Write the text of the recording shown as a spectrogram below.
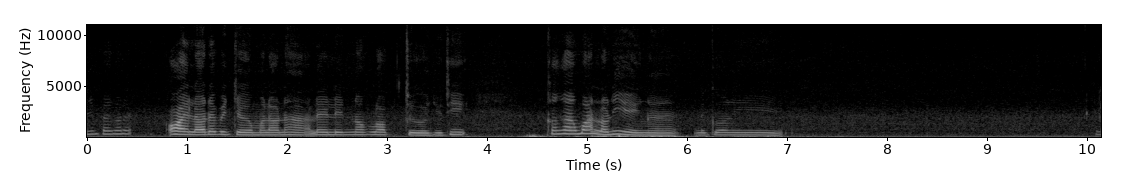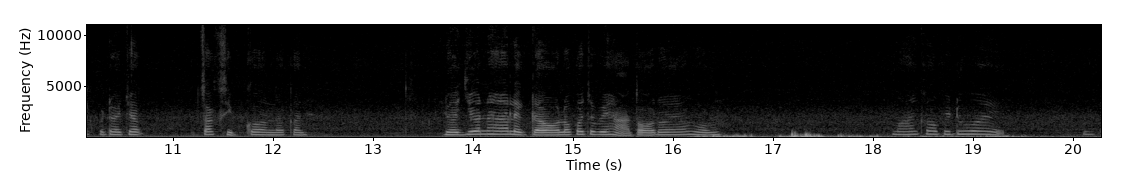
นี้ไปก็ได้อ้อยเราได้ไปเจอมาแล้วนะฮะเล่นเล่นนอกรอบเจออยู่ที่ ข้างๆบ้านเรานี่เองนะ แล้วก็นี่ก็ได้จากสักสิบก้อนแล้วกัน เหลือเยอะนะฮะเหล็กเราเราก็จะไปหาต่อด้วยนะครับผม ไม้ก็ไปด้วย ไป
